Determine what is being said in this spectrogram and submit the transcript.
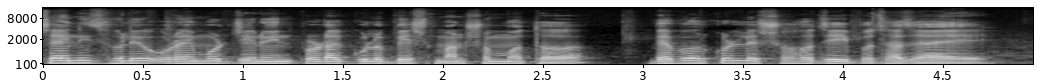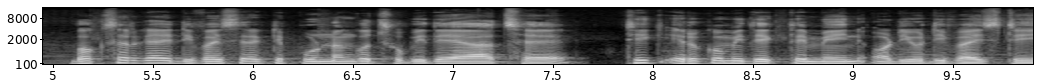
চাইনিজ হলেও ওরাইমোর জেনুইন প্রোডাক্টগুলো বেশ মানসম্মত, ব্যবহার করলে সহজেই বোঝা যায়। বক্সের গায়ে ডিভাইসের একটি পূর্ণাঙ্গ ছবি দেয়া আছে, ঠিক এরকমই দেখতে মেইন অডিও ডিভাইসটি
